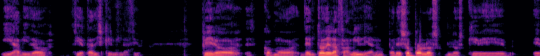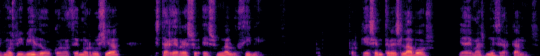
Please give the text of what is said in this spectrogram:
Y ha habido cierta discriminación pero como dentro de la familia, ¿no? Por eso, por los, los que hemos vivido, conocemos Rusia, esta guerra es, un alucine, porque es entre eslavos y además muy cercanos.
